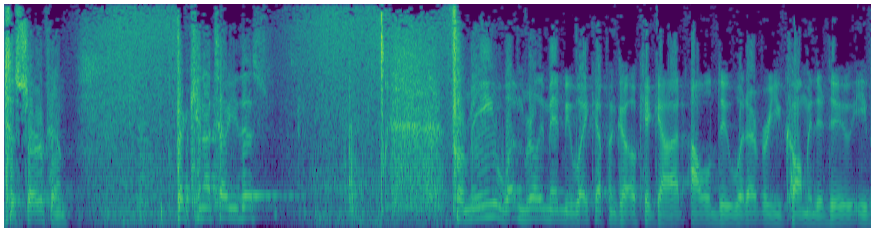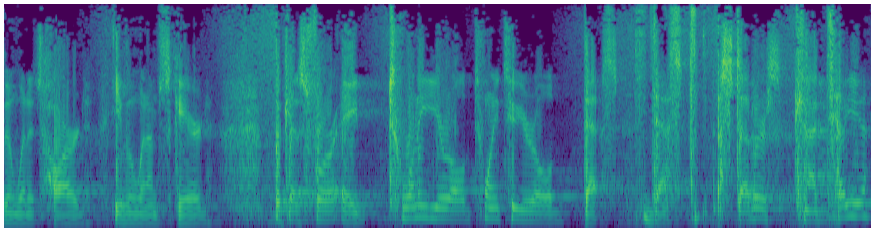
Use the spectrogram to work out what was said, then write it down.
to serve Him. But can I tell you this? For me, what really made me wake up and go, "Okay, God, I will do whatever you call me to do, even when it's hard, even when I'm scared," because for a 20 year old, 22 year old that that stutters. Can I tell you?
